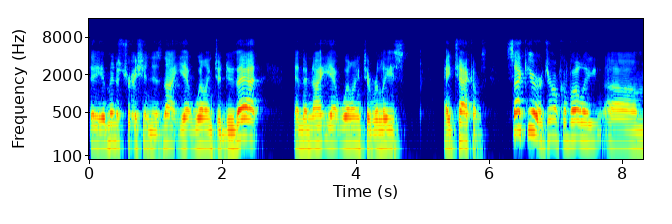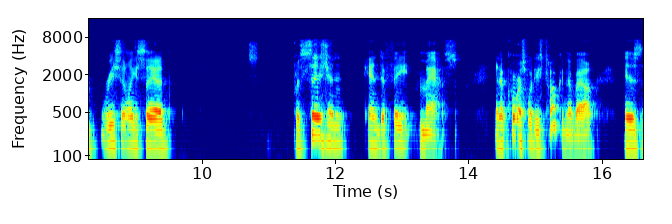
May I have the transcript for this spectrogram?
the administration is not yet willing to do that and they're not yet willing to release a ATACMS. SACEUR, General Cavoli um, recently said precision can defeat mass. And of course, what he's talking about is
